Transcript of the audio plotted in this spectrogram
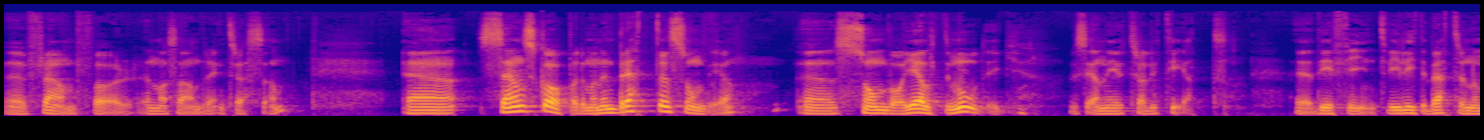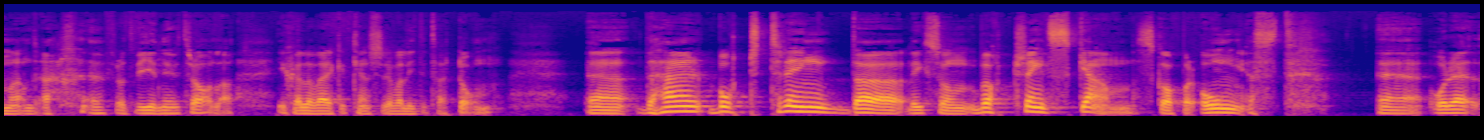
eh, framför en massa andra intressen. Eh, sen skapade man en berättelse om det eh, som var hjältemodig, det vill säga neutralitet. Eh, det är fint, vi är lite bättre än de andra för att vi är neutrala. I själva verket kanske det var lite tvärtom. Eh, Det här bortträngda, liksom, bortträngd skam skapar ångest. Eh, Och det,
